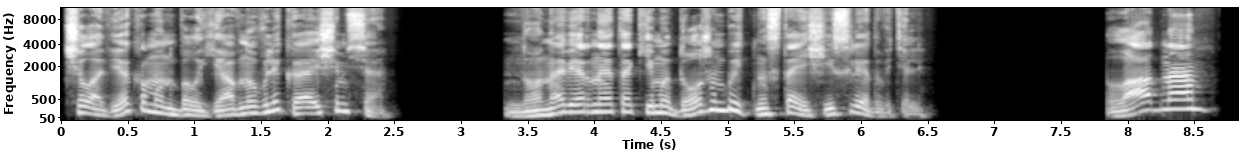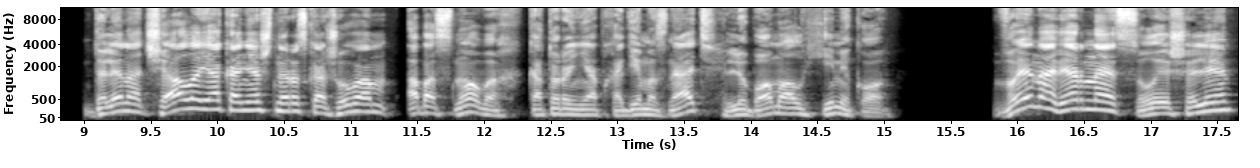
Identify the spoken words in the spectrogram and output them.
Человеком он был явно увлекающимся. Но, наверное, таким и должен быть настоящий исследователь. Ладно, для начала я, конечно, расскажу вам об основах, которые необходимо знать любому алхимику. Вы, наверное, слышали,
